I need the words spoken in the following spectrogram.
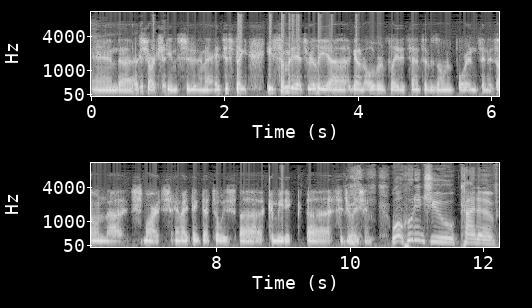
and uh, a sharkskin suit, and it's just like he's somebody that's really uh, got an overinflated sense of his own importance and his own uh, smarts, and I think that's always uh, a comedic uh, situation. well, who did you kind of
